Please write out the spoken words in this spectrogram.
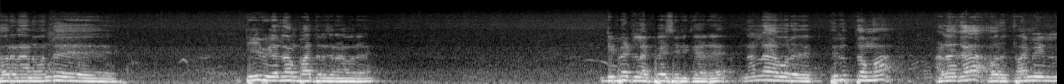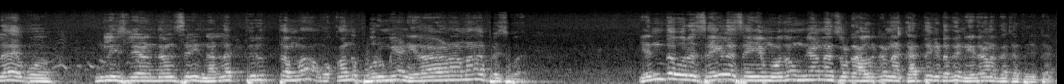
அவரை நான் வந்து டிவியில் தான் பார்த்துருக்குறேன் அவரை. டிபேட்டில் பேசியிருக்காரு. நல்லா ஒரு திருத்தமாக அழகாக அவர் தமிழில் இங்கிலீஷ்லேயே இருந்தாலும் சரி நல்லா திருத்தமாக உட்காந்து பொறுமையாக நிதானமாக பேசுவார். எந்த ஒரு செயலை செய்யும் போதும் உண்மையாக நான் சொல்கிறேன் அவர்கிட்ட நான் கற்றுக்கிட்டது நிதானத்தை கற்றுக்கிட்டேன்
